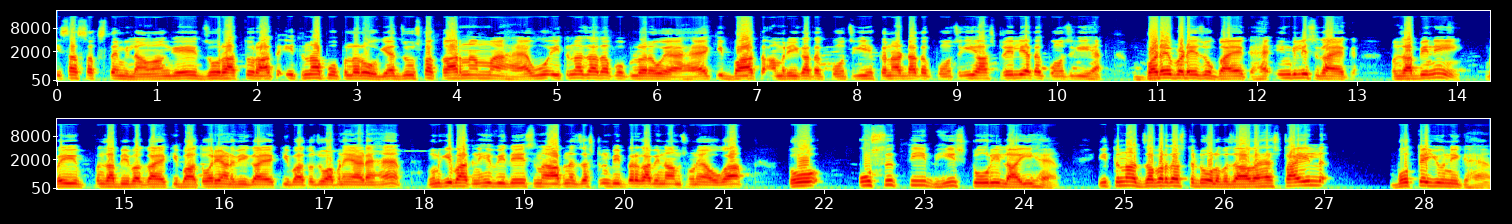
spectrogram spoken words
ऐसा शख्स से मिलावांगे जो रातों रात इतना पॉपुलर हो गया, जो उसका कारनामा है, वो इतना ज़्यादा पॉपुलर हुआ है कि बात अमेरिका तक पहुँच गई है, कनाडा तक पहुँच गई है, ऑस्ट्रेलिया तक पहुँच गई है। बड़े बड़े जो गायक है इंग्लिश गायक, पंजाबी नहीं, भाई, पंजाबी गायक की बात हो, हरियाणवी गायक की बात हो, जो अपने एड हैं, उनकी बात नहीं, विदेश में आपने जस्टिन बीबर का भी नाम सुना होगा। तो उसकी भी स्टोरी लाई है। इतना ज़बरदस्त ढोल बजावा है, स्टाइल बहुत यूनिक है।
